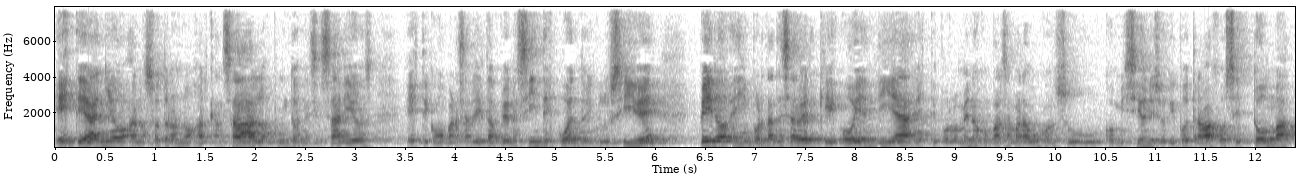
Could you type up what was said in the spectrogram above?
Este año a nosotros nos alcanzaban los puntos necesarios este, como para salir campeones sin descuento inclusive, pero es importante saber que hoy en día, este, por lo menos Comparsa Marabú con su comisión y su equipo de trabajo se toma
